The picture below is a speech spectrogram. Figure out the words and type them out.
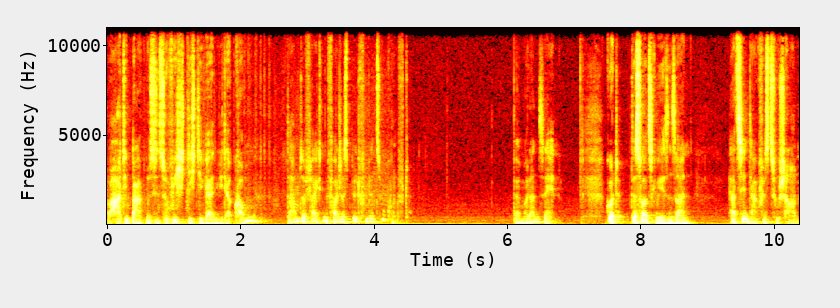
oh, die Banken sind so wichtig, die werden wieder kommen, da haben sie vielleicht ein falsches Bild von der Zukunft. Werden wir dann sehen. Gut, das soll es gewesen sein. Herzlichen Dank fürs Zuschauen.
